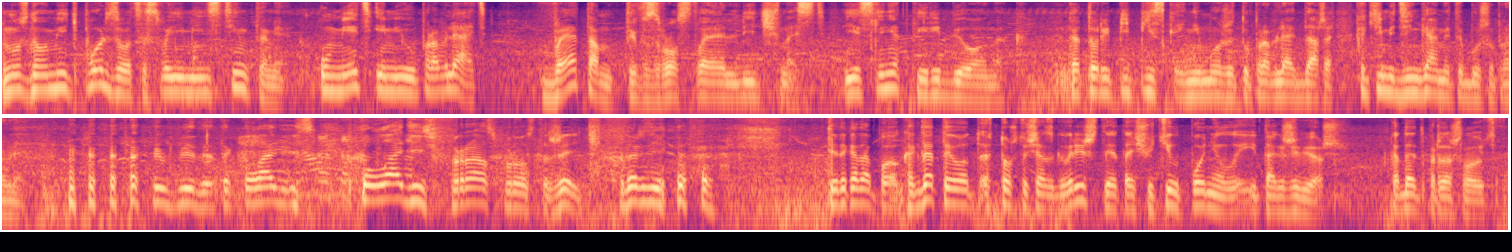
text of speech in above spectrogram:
Нужно уметь пользоваться своими инстинктами, уметь ими управлять. В этом ты взрослая личность. Если нет, ты ребенок, который пипиской не может управлять даже. Какими деньгами ты будешь управлять? Блин, это кладезь, кладезь фраз просто. Жень, подожди. Ты это когда, когда ты вот то, что сейчас говоришь, ты это ощутил, понял и так живешь? Когда это произошло у тебя?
